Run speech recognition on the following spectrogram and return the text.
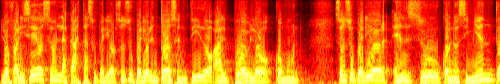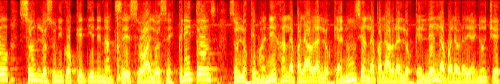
Los fariseos son la casta superior, son superior en todo sentido al pueblo común son superior en su conocimiento, son los únicos que tienen acceso a los escritos, son los que manejan la palabra, los que anuncian la palabra, los que leen la palabra día y noche,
